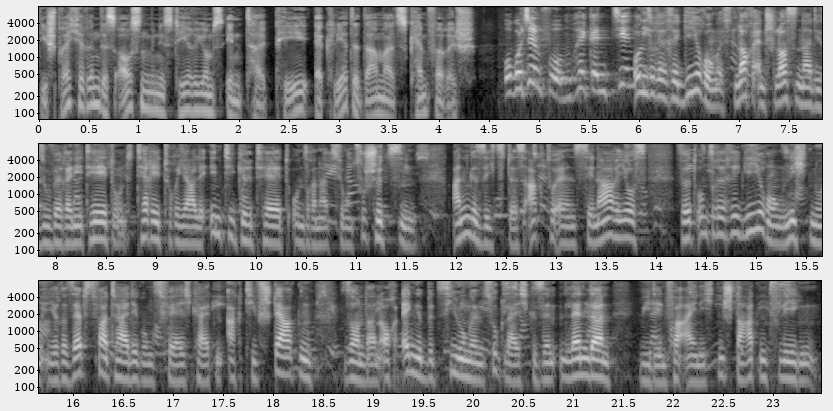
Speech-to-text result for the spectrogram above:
Die Sprecherin des Außenministeriums in Taipeh erklärte damals kämpferisch Unsere Regierung ist noch entschlossener, die Souveränität und territoriale Integrität unserer Nation zu schützen. Angesichts des aktuellen Szenarios wird unsere Regierung nicht nur ihre Selbstverteidigungsfähigkeiten aktiv stärken, sondern auch enge Beziehungen zu gleichgesinnten Ländern wie den Vereinigten Staaten pflegen.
